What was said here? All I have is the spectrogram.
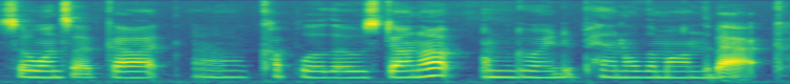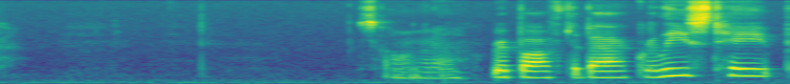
So once I've got a couple of those done up, I'm going to panel them on the back. So I'm going to rip off the back release tape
